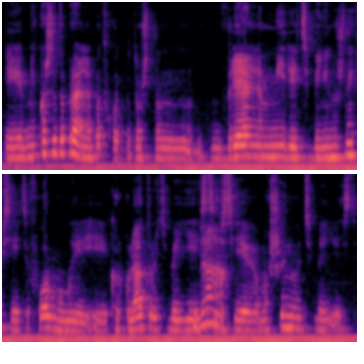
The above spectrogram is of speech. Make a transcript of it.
И мне кажется, это правильный подход, потому что в реальном мире тебе не нужны все эти формулы, и калькулятор у тебя есть, Да. и все машины у тебя есть.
